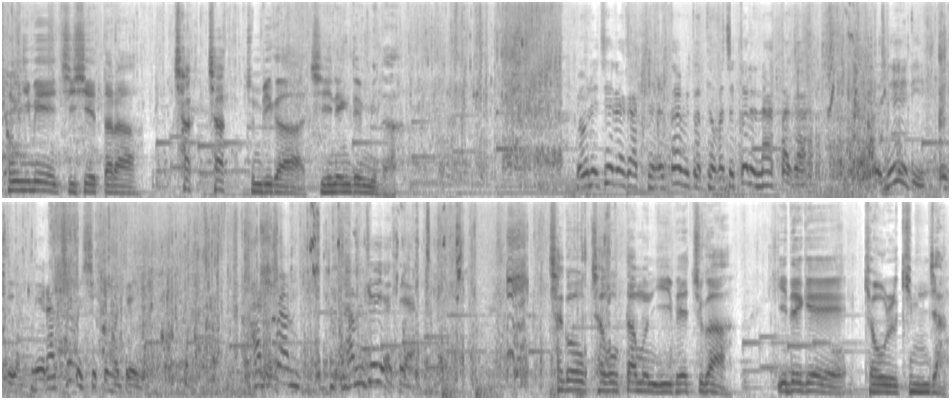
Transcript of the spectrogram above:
형님의 지시에 따라 착착 준비가 진행됩니다. 요리 재래 같은 어따비도 더버저 끓여놨다가 내일이 그지 내일 아침에 씻으면 돼요. 하룻밤 잠겨야 돼. 차곡차곡 담은 이 배추가 이 댁의 겨울 김장.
